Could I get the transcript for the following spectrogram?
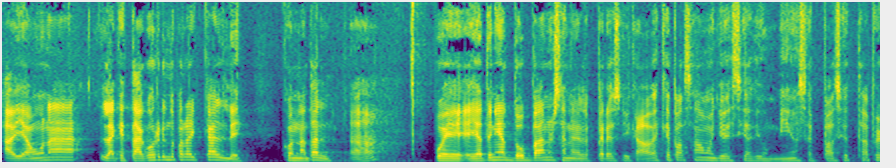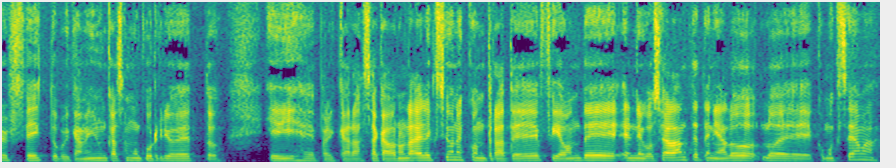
había una, la que estaba corriendo para alcalde con Natal, Ajá. Pues ella tenía dos banners en el expreso y cada vez que pasábamos yo decía, Dios mío, ese espacio está perfecto porque a mí nunca se me ocurrió esto. Y dije, para el cara, se acabaron las elecciones, contraté, fui a donde el negocio adelante tenía lo, lo de, ¿cómo que se llama?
